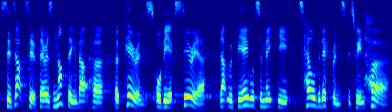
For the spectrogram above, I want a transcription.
seductive. There is nothing about her appearance or the exterior that would be able to make you tell the difference between her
